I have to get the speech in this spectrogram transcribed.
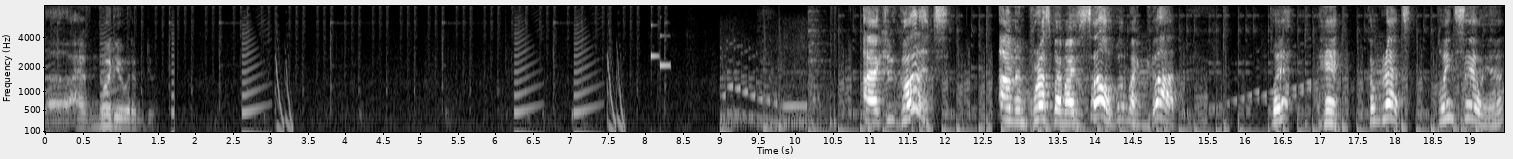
Uh, I have no idea what I'm doing. I actually got it! I'm impressed by myself, oh my god! Play hey, congrats! Plain sailing, huh?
